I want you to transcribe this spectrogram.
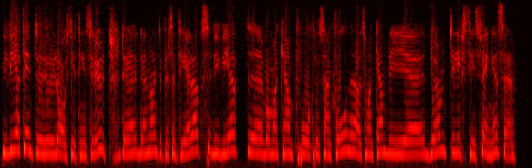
Vi vet inte hur lagstiftningen ser ut. Det, den har inte presenterats. Vi vet eh, vad man kan få för sanktioner. Alltså man kan bli eh, dömd till livstidsfängelse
